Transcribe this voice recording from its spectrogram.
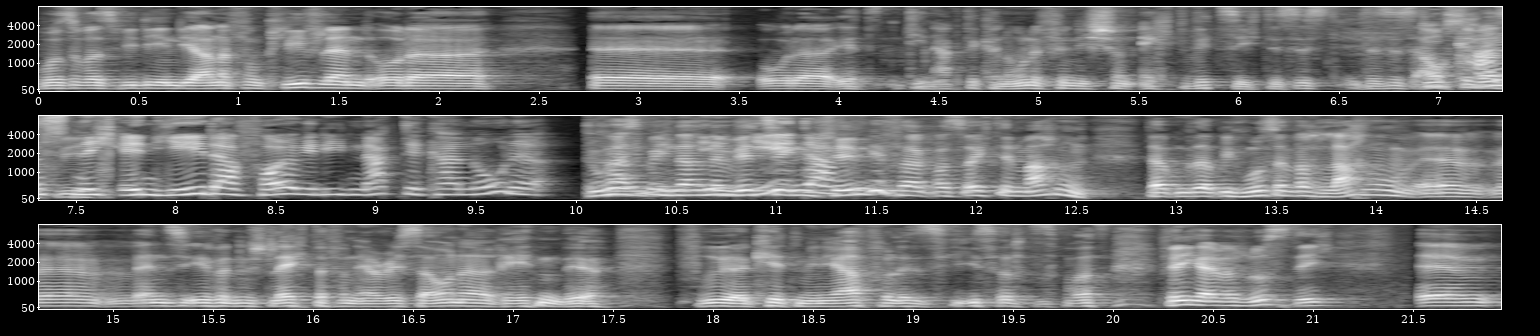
wo sowas wie die Indianer von Cleveland oder äh, oder jetzt die nackte Kanone finde ich schon echt witzig. Das ist das ist Du auch sowas kannst wie nicht in jeder Folge die nackte Kanone. Du hast mich nach in einem witzigen Film gefragt, was soll ich denn machen? Da, da, ich muss einfach lachen, äh, äh, wenn sie über den Schlechter von Arizona reden, der früher Kid Minneapolis hieß oder sowas. Finde ich einfach lustig. Ähm,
